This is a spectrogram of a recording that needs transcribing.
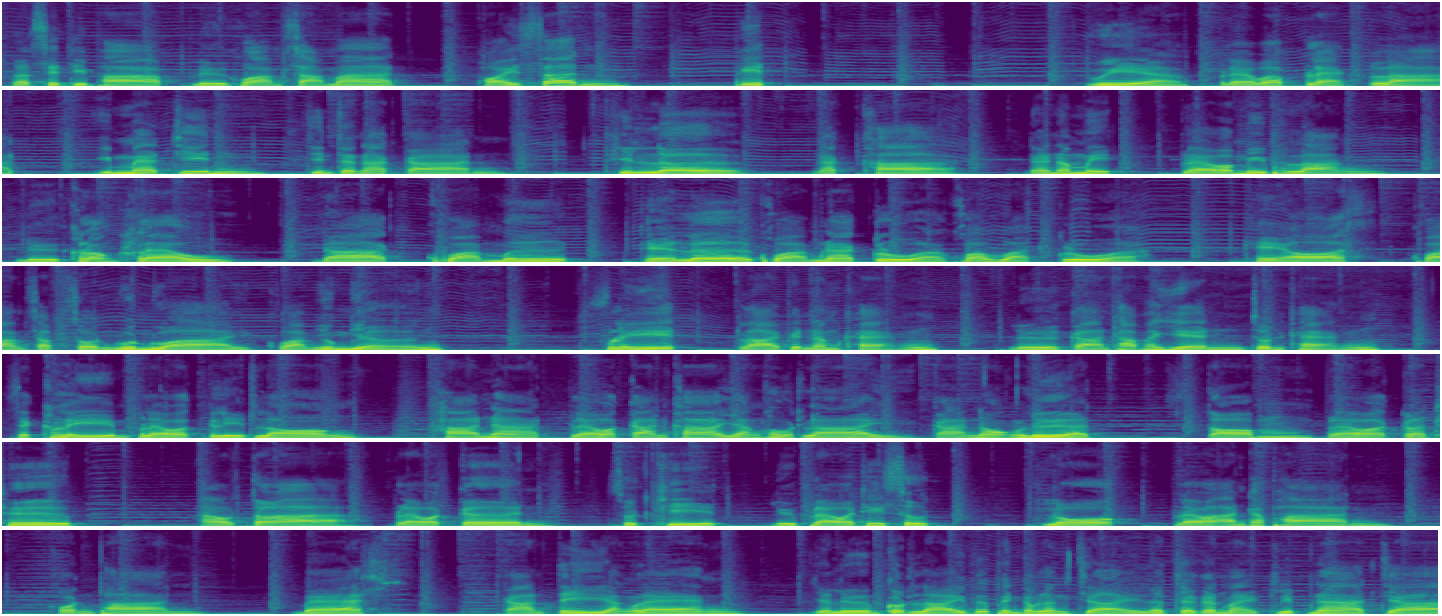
ประสิทธิภาพหรือความสามารถ poison พิษ weird แปลว่าแปลกประหลาด imagine จินตนาการ killer นักฆ่า dynamic แปลว่ามีพลัง หรือคล่องแคล่ว dark ความมืด terror ความน่ากลัว ความหวาดกลัว chaos ความสับสนวุ่นวาย ความยุ่งเหยิง freeze กลายเป็นน้ำแข็ง หรือการทำให้เย็นจนแข็ง scream แปลว่ากรีดร้องคานาดแปลว่าการฆ่าอย่างโหดร้าย การนองเลือด storm แปลว่ากระทืบ อัลตราแปลว่าเกิน สุดขีด หรือแปลว่าที่สุด โลก แปลว่าอันธพาล คนพาล แบช การตีอย่างแรง อย่าลืมกดไลค์เพื่อเป็นกำลังใจ แล้วเจอกันใหม่คลิปหน้าจ้า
